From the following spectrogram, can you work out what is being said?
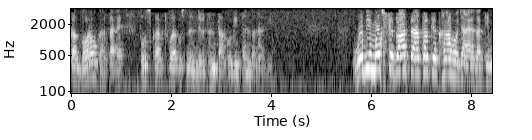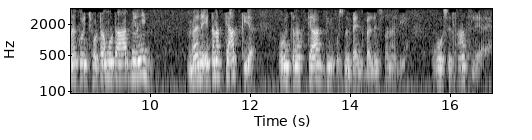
का गौरव करता है तो उसका अर्थ हुआ कि उसने निर्धनता को भी धन बना लिया। वो भी मोक्ष के द्वार पे आकर के खड़ा हो जाएगा कि मैं कोई छोटा मोटा आदमी नहीं मैंने इतना त्याग किया, वो इतना त्याग भी उसने बैंक बैलेंस बना लिया। वो उसे साथ ले आया।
